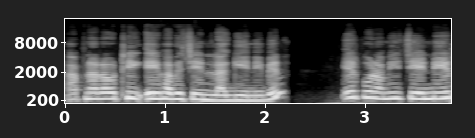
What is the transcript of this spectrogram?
আপনারাও ঠিক এইভাবে চেন লাগিয়ে নেবেন। এরপর আমি চেনের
